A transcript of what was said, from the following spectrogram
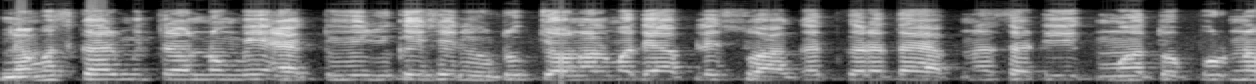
नमस्कार मित्रांनो मी ऍक्टिव्ह एज्युकेशन युट्यूब चॅनलमध्ये आपले स्वागत करत आहे. आपणासाठी एक महत्त्वपूर्ण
